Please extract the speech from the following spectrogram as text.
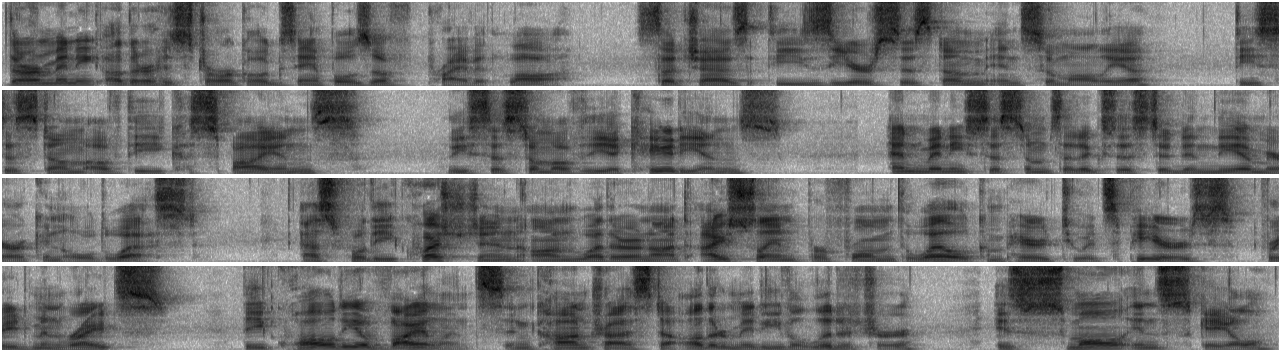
There are many other historical examples of private law, such as the Xeer system in Somalia, the system of the Caspians, the system of the Acadians, and many systems that existed in the American Old West. As for the question on whether or not Iceland performed well compared to its peers, Friedman writes, The equality of violence, in contrast to other medieval literature, is small in scale,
